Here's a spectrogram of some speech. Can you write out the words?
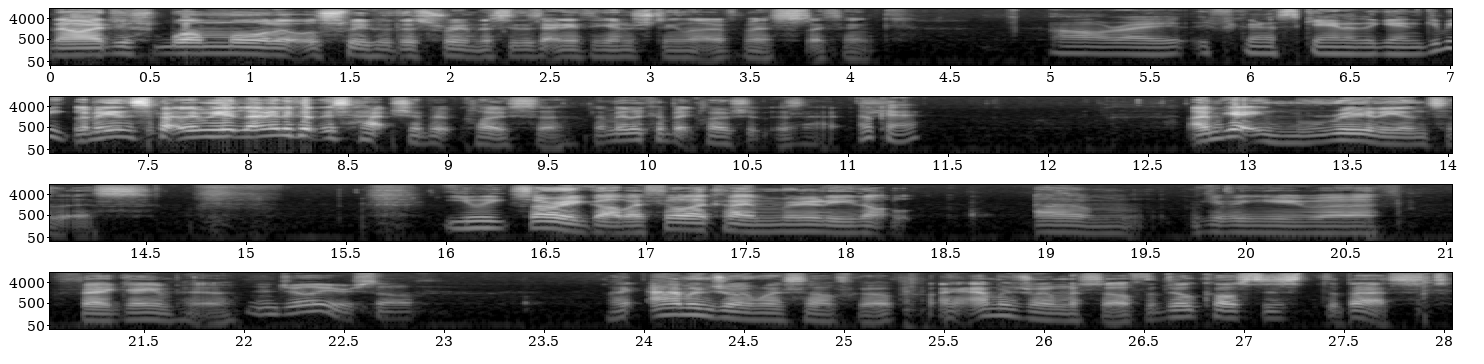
Now I just one more little sweep of this room to see if there's anything interesting that I've missed. I think. All right, if you're gonna scan it again, give me. Let me inspect. Let me let me look at this hatch a bit closer. Let me look a bit closer at this hatch. Okay, I'm getting really into this. you Sorry, Gob. I feel like I'm really not um, giving you uh, fair game here. Enjoy yourself. I am enjoying myself, Gob. I am enjoying myself. The Dilcast is the best.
